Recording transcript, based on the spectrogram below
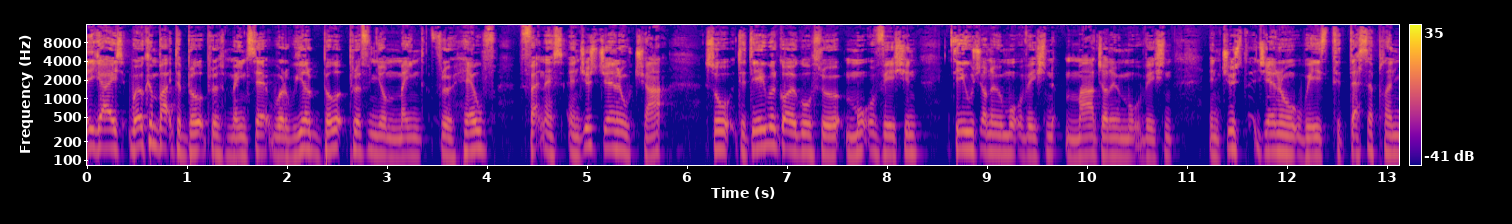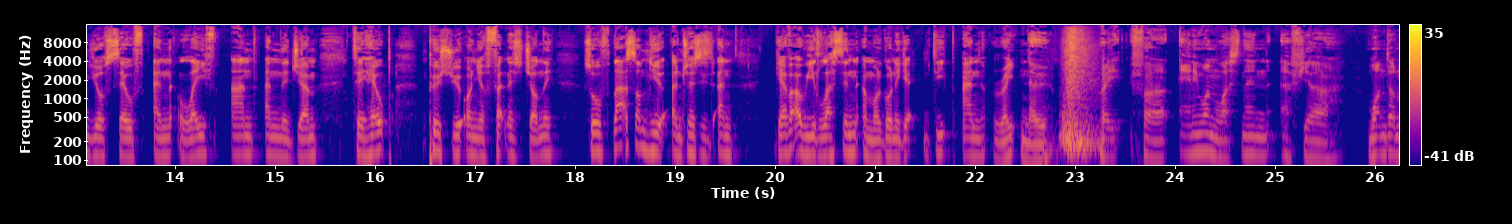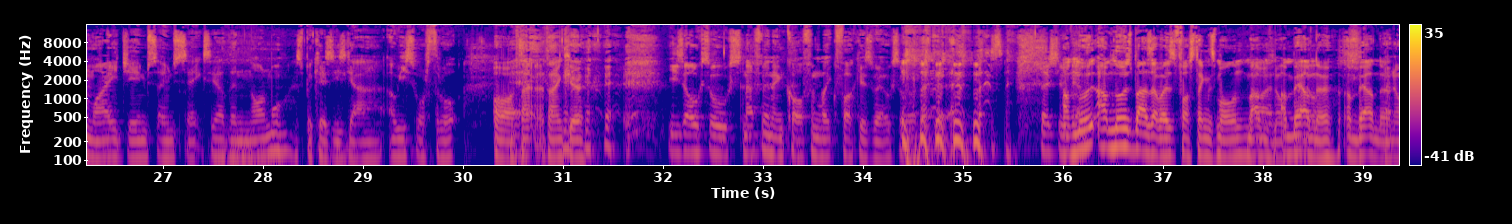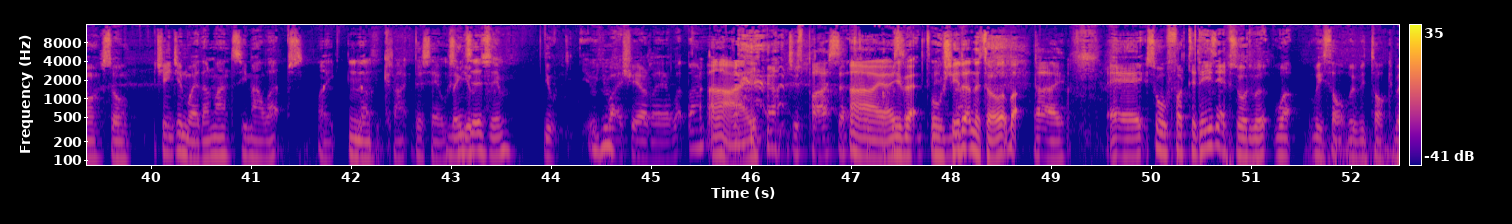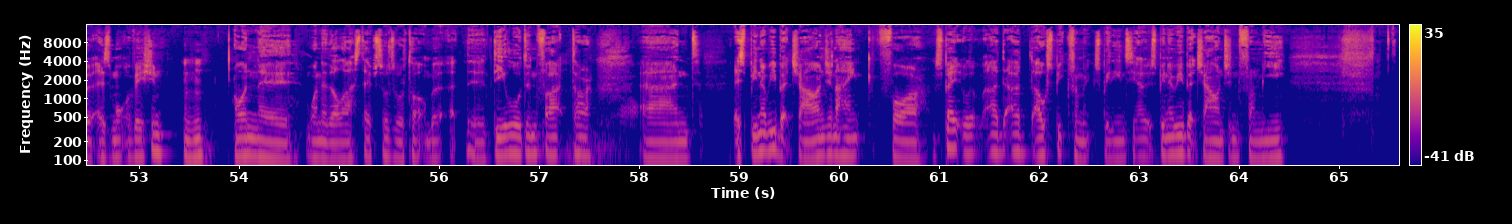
Hey guys, welcome back to Bulletproof Mindset, where we are bulletproofing your mind through health, fitness, and just general chat. So today we're going to go through motivation, Dale's journey with motivation, my journey with motivation, and just general ways to discipline yourself in life and in the gym to help push you on your fitness journey. So if that's something you're interested in, give it a wee listen, and we're going to get deep in right now. Right, for anyone listening, if you're wondering why James sounds sexier than normal, it's because he's got a, a wee sore throat. Oh, th- thank you. He's also sniffing and coughing like fuck as well. So that's, that's I'm not, I'm not as bad as I was first thing this morning, but No, I I'm, know, I'm better I know. now. I'm better now. I know. So changing weather, man. See my lips, like mm. they're cracked as hell. So Mine's you, the same. you, you, you want to share the lip balm? Aye. Just pass it. Aye, aye, but we'll share it in the toilet, but Aye. Uh, so for today's episode, we, what we thought we would talk about is motivation. Mm-hmm. On uh, one of the last episodes, we were talking about the deloading factor, and it's been a wee bit challenging. I think for I'd, I'd, I'll speak from experience here. It's been a wee bit challenging for me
